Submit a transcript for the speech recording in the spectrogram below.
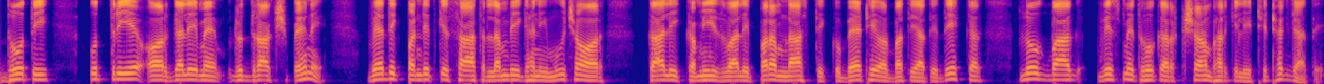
धोती उत्तरीय और गले में रुद्राक्ष पहने, वैदिक पंडित के साथ लंबी घनी मूछों और काली कमीज वाले परम नास्तिक को बैठे और बतियाते देखकर लोग बाग विस्मित होकर क्षण भर के लिए ठिठक जाते।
